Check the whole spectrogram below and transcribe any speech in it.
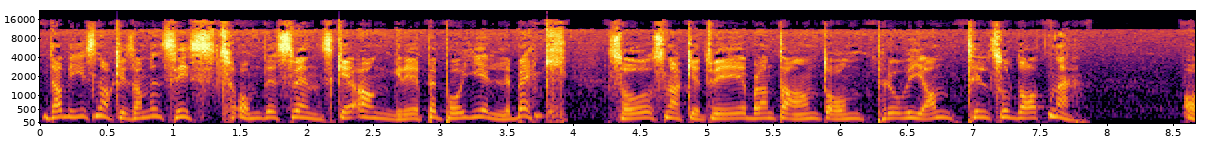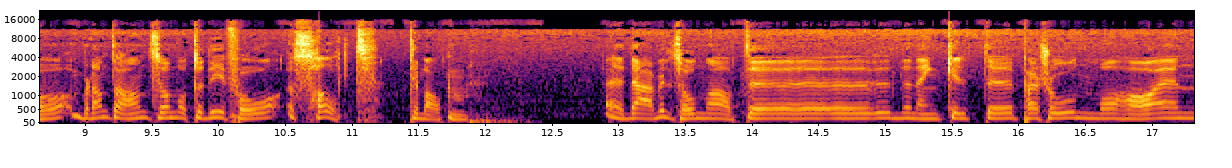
Da vi snakket sammen sist om det svenske angrepet på Gjellebekk, så snakket vi bl.a. om proviant til soldatene. Og bl.a. så måtte de få salt til maten. Det er vel sånn at uh, den enkelte person må ha en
